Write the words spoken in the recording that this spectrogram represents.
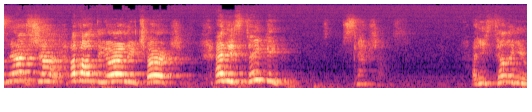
snapshot about the early church. And he's taking snapshots. And he's telling you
